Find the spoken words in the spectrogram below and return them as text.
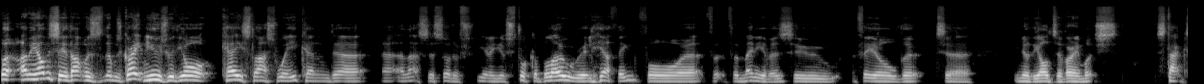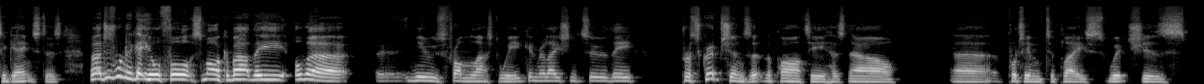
But I mean, obviously, that was that was great news with your case last week, and uh, and that's a sort of you know you've struck a blow, really. I think for uh, for, for many of us who feel that uh, you know the odds are very much stacked against us. But I just wanted to get your thoughts, Mark, about the other uh, news from last week in relation to the prescriptions that the party has now uh, put into place, which is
